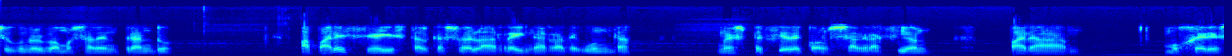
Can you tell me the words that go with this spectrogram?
según nos vamos adentrando, aparece, ahí está el caso de la reina Radegunda, una especie de consagración para mujeres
